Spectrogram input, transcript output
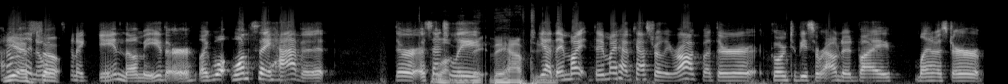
I don't Yeah, really know so- what's going to gain them either. Like, well, once they have it, they're Well, I mean, essentially they, they have to. yeah. They might they might have Casterly Rock, but they're going to be surrounded by Lannister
